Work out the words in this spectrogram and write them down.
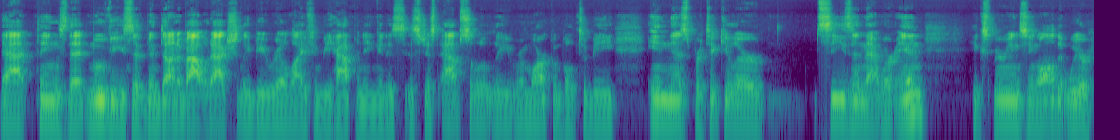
that things that movies have been done about would actually be real life and be happening? It is it's just absolutely remarkable to be in this particular season that we're in, experiencing all that we're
